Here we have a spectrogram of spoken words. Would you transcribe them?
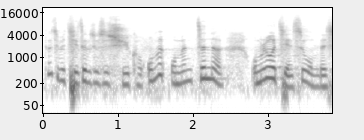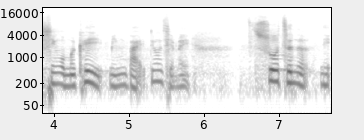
都觉得其实这个就是虚空。我们我们真的，我们如果检视我们的心，我们可以明白，弟兄姐妹，说真的，你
